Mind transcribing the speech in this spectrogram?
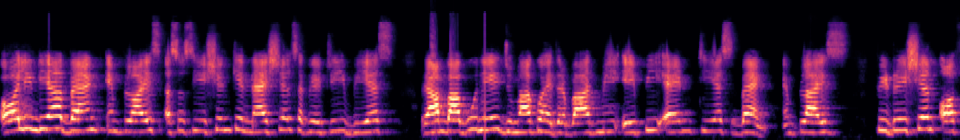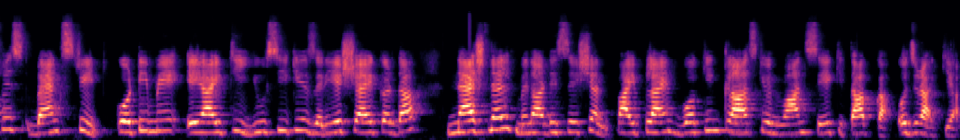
All India bank employees association के national secretary B S Ram Babu ने जुमा को हैदराबाद में AP and T S bank employees federation office bank street Koti में ए आई टी यू सी के ज़रिए शाये करदा national monetisation pipeline working class के उन्वान से किताब का उजरा किया।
